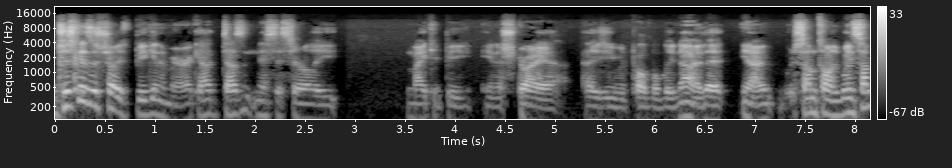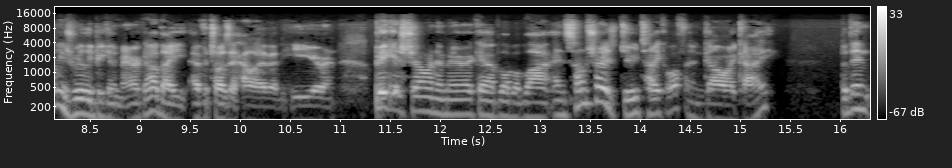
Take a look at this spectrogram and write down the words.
Just because the show is big in America doesn't necessarily make it big in Australia, as you would probably know. That you know sometimes when something's really big in America, they advertise the hell it here and biggest show in America, blah blah blah. And some shows do take off and go okay, but then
